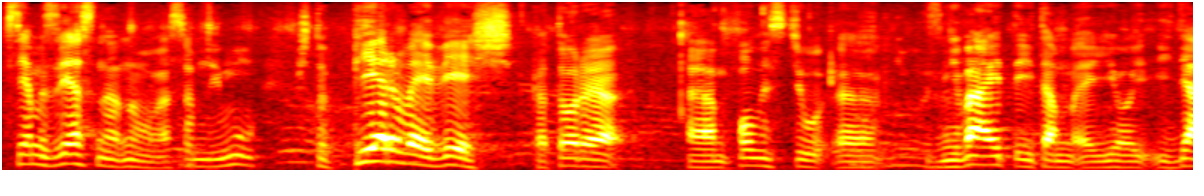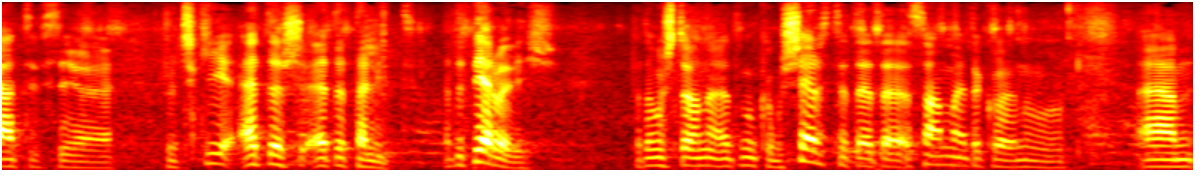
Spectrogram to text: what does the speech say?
всем известно, ну, особенно ему, что первая вещь, которая э, полностью э, сгнивает, и там э, ее едят все жучки, это, это талит. Это первая вещь. Потому что она, это, ну, как бы шерсть, это, это самое такое, ну, эм,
